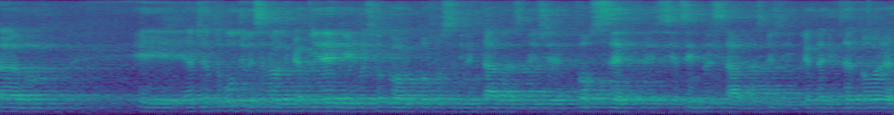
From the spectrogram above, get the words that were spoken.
Um, e a un certo punto mi sembrava di capire che questo corpo fosse diventato una specie, fosse e sia sempre stato una specie di catalizzatore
